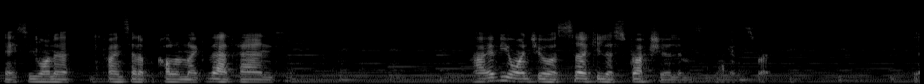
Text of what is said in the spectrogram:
okay, so you want to try and set up a column like that, and however you want your circular structure, let me see if I can get this right. Yeah,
